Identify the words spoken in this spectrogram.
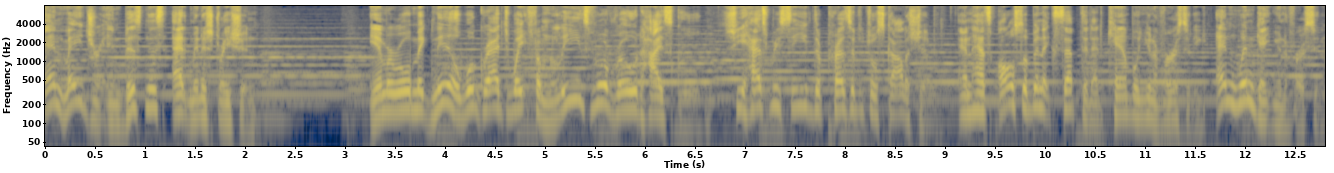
and major in business administration. Emerald McNeil will graduate from Leesville Road High School. She has received the Presidential Scholarship and has also been accepted at Campbell University and Wingate University.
